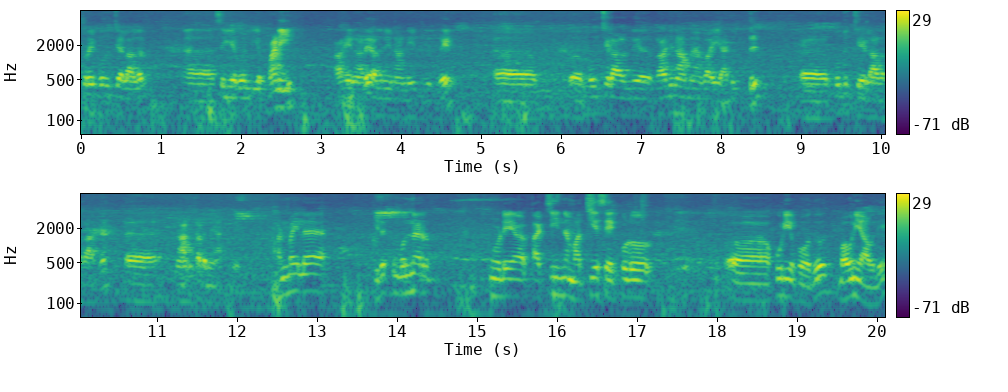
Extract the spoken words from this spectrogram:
துறை பொதுச் செயலாளர் செய்ய வேண்டிய பணி. ஆகையினாலே அதனை நான் ஏற்றிருக்கிறேன். பொதுச் செயலாளருடைய ராஜினாமாவை அடுத்து பொதுச் செயலாளராக நான் கடமையாற்றுவேன். அண்மையில் இதற்கு முன்னர் உங்களுடைய கட்சியின் மத்திய செயற்குழு கூடிய போது வவுனியாவிலே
